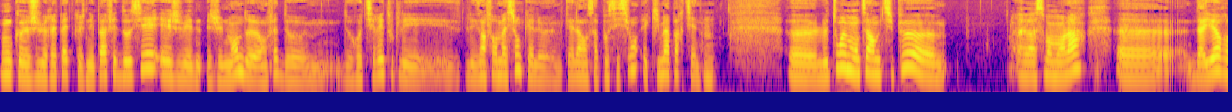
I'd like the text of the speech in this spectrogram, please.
Donc je lui répète que je n'ai pas fait de dossier et je lui, je lui demande en fait de, de retirer toutes les, les informations qu'elle qu'elle a en sa possession et qui m'appartiennent. Mm. Euh, le ton est monté un petit peu euh, euh, à ce moment-là. D'ailleurs,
